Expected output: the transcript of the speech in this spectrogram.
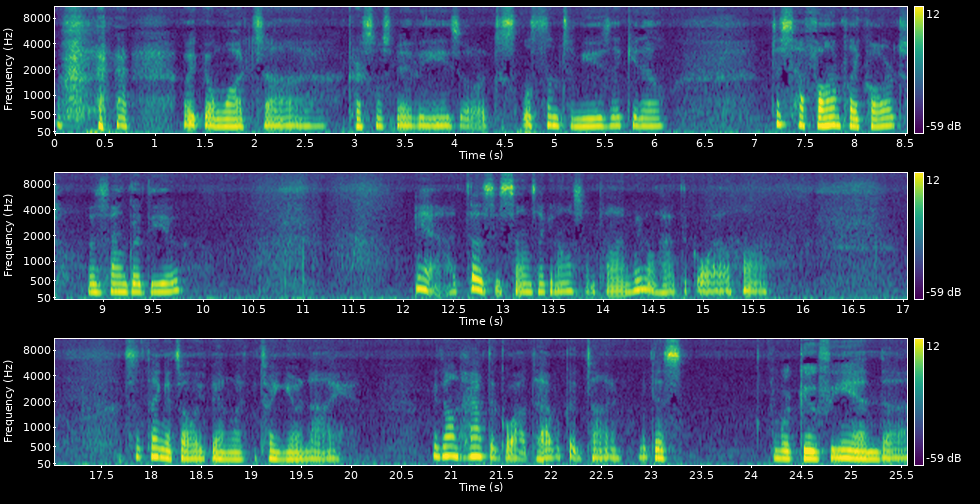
we can watch uh, Christmas movies or just listen to music, you know. Just have fun, play cards. Does it sound good to you? Yeah, it does. It sounds like an awesome time. We don't have to go out, huh? It's the thing it's always been with between you and I. We don't have to go out to have a good time. We just we're goofy and uh,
